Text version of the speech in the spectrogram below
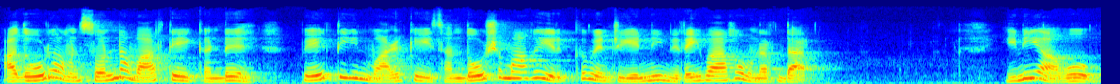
அதோடு அவன் சொன்ன வார்த்தையைக் கண்டு பேத்தியின் வாழ்க்கை சந்தோஷமாக இருக்கும் என்று எண்ணி நிறைவாக உணர்ந்தார். இனியாவோ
